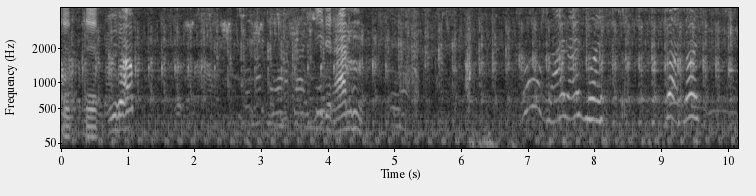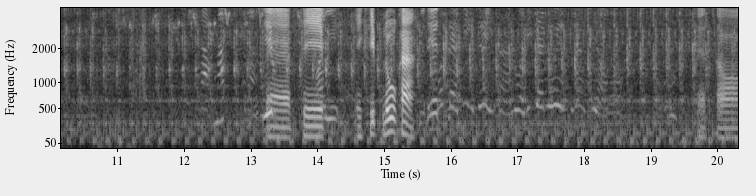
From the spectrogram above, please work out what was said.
เจ็ดเจ็ดคือครับนี่เด็ดทันหลายหลายหน่วยยอดเลยหนักนักสิบแปดสิบไปอีกอีกสิบลูกค่ะเด็ดแต่พี่ก็ได้อีกหาหน่วยดีใจเลยที่นั่งเที่ยวแปดสอง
